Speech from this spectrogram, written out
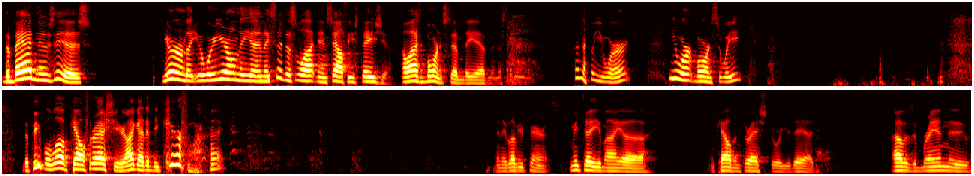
The bad news is you're on the, you're, you're on the, and they said this a lot in Southeast Asia. Oh, I was born a seven day Adventist. no, you weren't. You weren't born sweet. the people love Cal Thrash here. I got to be careful, right? and they love your parents. Let me tell you my uh, Calvin Thrash story, your dad. I was a brand new,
